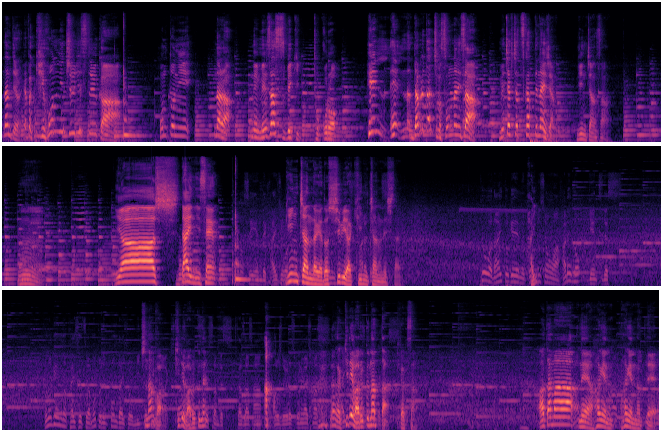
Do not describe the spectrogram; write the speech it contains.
なんていうのやっぱ基本に忠実というか本当にならね目指すべきところ。変変ダブルタッチもそんなにさめちゃくちゃ使ってないじゃん。銀ちゃんさん。うん。いやーし。第2戦。銀ちゃんだけど守備は金ちゃんでしたね。今日はナイトゲームコンディションは晴れの現地です、このゲームの解説は元日本代表なんかキレ悪くない？北澤さんどうぞよろしくお願いします。なんかキレ悪くなった比較さん。頭ねハゲハゲになって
